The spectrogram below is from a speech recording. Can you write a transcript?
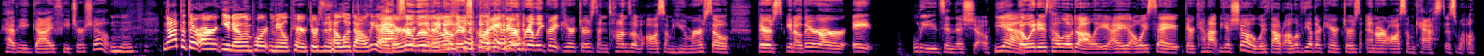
heavy guy feature show. Mm-hmm. Not that there aren't, you know, important male characters in Hello Dolly either. Absolutely. You know? No, there's great. They're really great characters and tons of awesome humor. So there's, you know, there are eight leads in this show. Yeah. Though it is Hello Dolly, I always say there cannot be a show without all of the other characters and our awesome cast as well.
